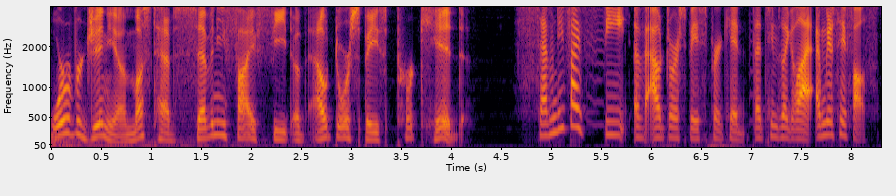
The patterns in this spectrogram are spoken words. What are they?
or Virginia must have 75 feet of outdoor space per kid. 75 feet of outdoor space per kid. That seems like a lot. I'm going to say false.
